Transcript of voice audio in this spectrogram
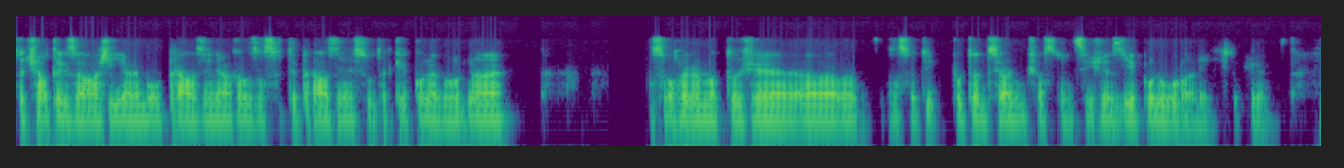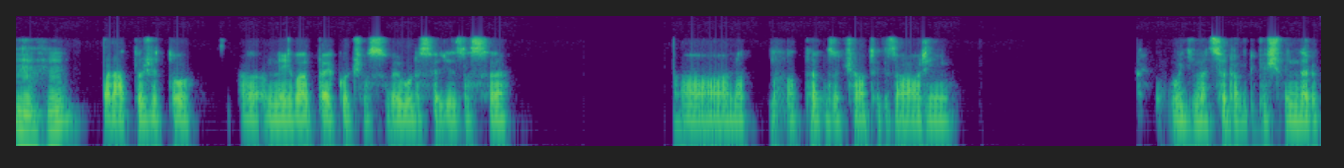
začátek září, nebo prázdniny, ale zase ty prázdniny jsou tak jako nevhodné s ohledem na to, že zase ty potenciální účastníci, že jezdí po dovolených. Takže mm-hmm. to, že to nejlépe jako časově bude sedět zase na, na ten začátek září. Uvidíme, co David Geschwinder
